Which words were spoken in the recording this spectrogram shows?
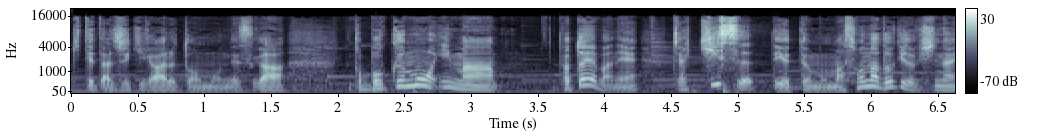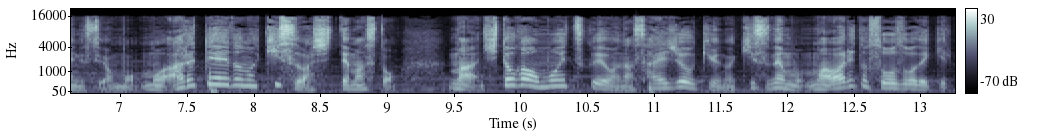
きてた時期があると思うんですがなんか僕も今例えばね、じゃあキスって言っても、まあそんなドキドキしないんですよ。もう、もうある程度のキスは知ってますと。まあ人が思いつくような最上級のキスでも、まあ割と想像できる。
